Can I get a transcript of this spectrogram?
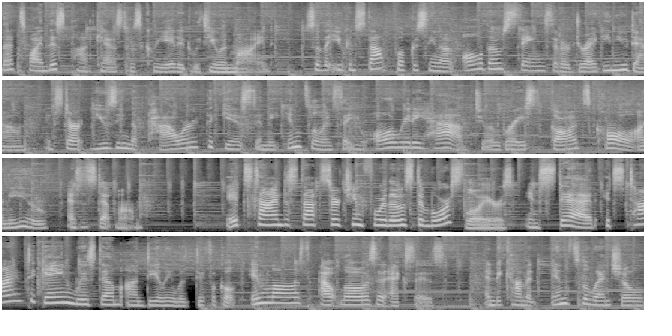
that's why this podcast was created with you in mind, so that you can stop focusing on all those things that are dragging you down and start using the power, the gifts, and the influence that you already have to embrace God's call on you as a stepmom. It's time to stop searching for those divorce lawyers. Instead, it's time to gain wisdom on dealing with difficult in laws, outlaws, and exes, and become an influential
